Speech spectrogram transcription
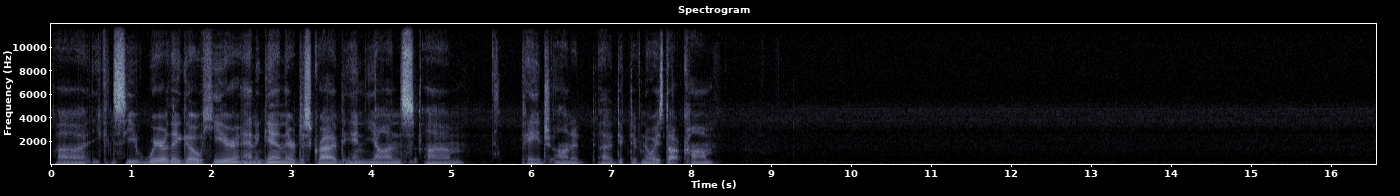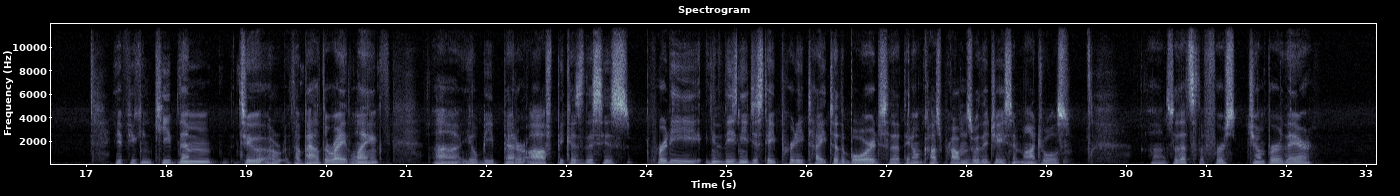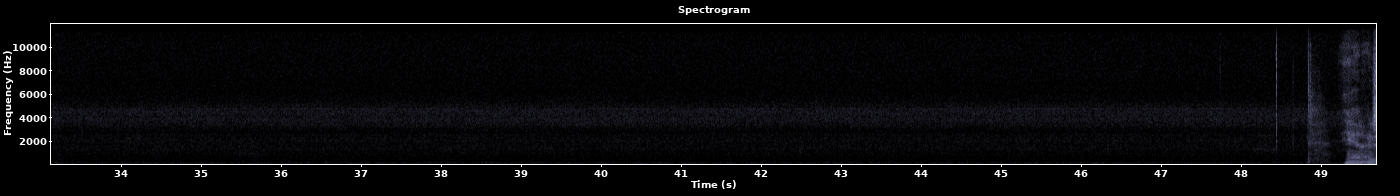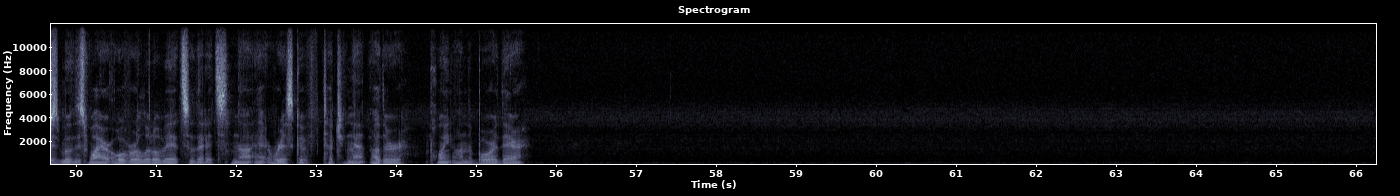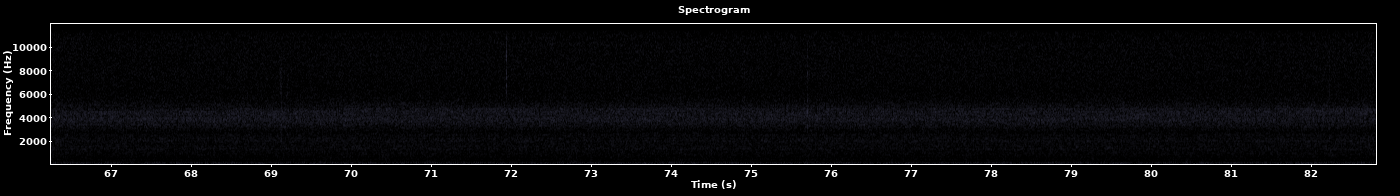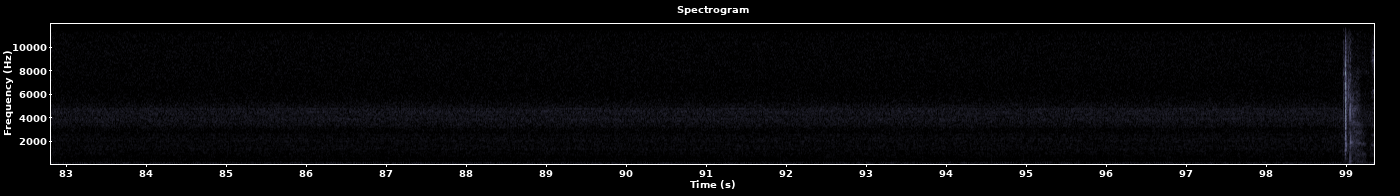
Uh, you can see where they go here, and again, they're described in Jan's um, page on addictivenoise.com. if you can keep them to a, about the right length, uh, you'll be better off because this is pretty, you know, these need to stay pretty tight to the board so that they don't cause problems with adjacent modules. Uh, so that's the first jumper there. Just move this wire over a little bit so that it's not at risk of touching that other point on the board there.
